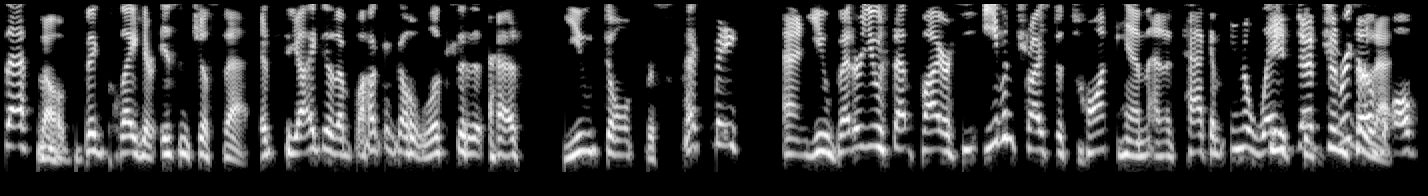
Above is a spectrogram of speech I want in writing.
that, hmm. though, the big play here isn't just that. It's the idea that Bakugo looks at it as you don't respect me and you better use that fire. He even tries to taunt him and attack him in a way he to sets trigger himself that. up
